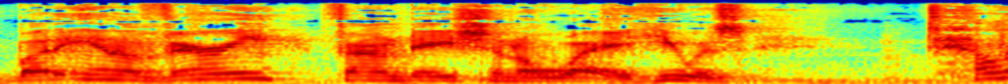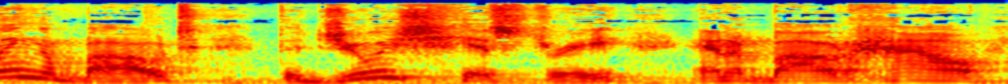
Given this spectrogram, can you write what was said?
but in a very foundational way. He was telling about the Jewish history and about how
